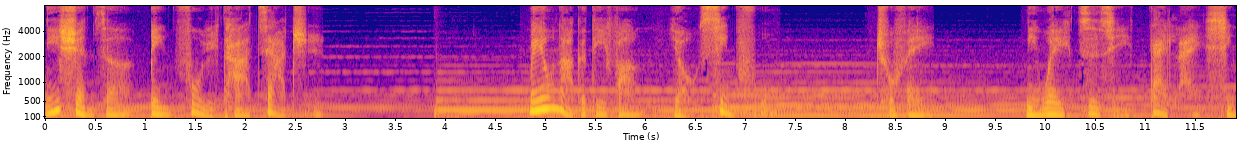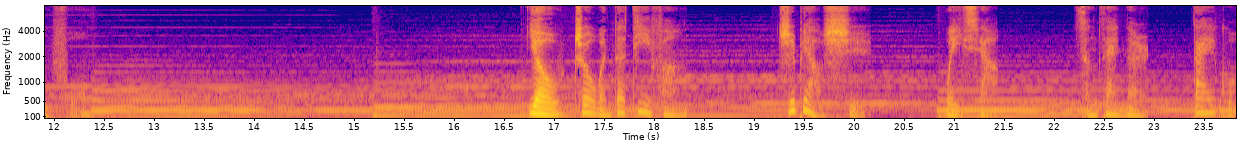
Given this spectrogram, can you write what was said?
你选择并赋予它价值。没有哪个地方有幸福，除非你为自己带来幸福。有皱纹的地方，只表示微笑曾在那儿待过。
